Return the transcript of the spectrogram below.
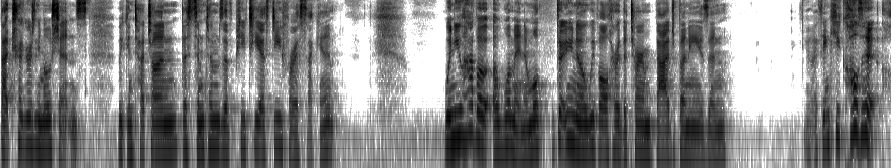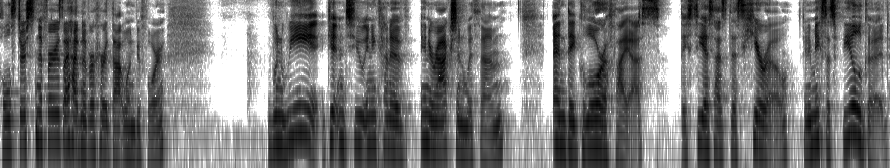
that triggers emotions, we can touch on the symptoms of PTSD for a second. When you have a, a woman, and we'll, you know, we've all heard the term badge bunnies, and I think he called it holster sniffers. I had never heard that one before. When we get into any kind of interaction with them and they glorify us, they see us as this hero, and it makes us feel good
